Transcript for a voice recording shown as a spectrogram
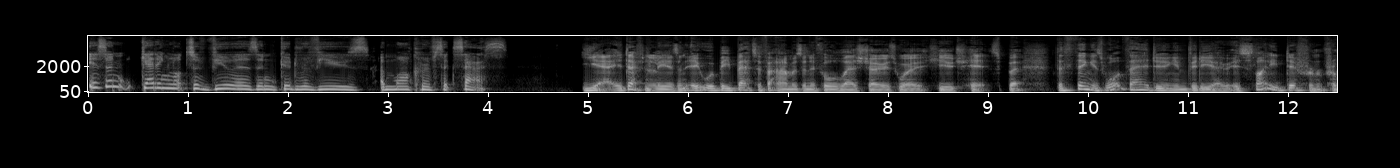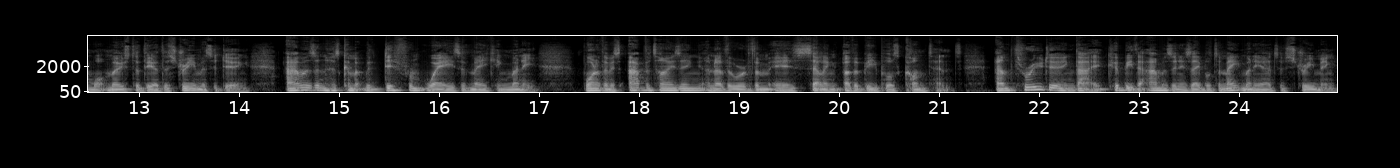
isn't getting lots of viewers and good reviews a marker of success? Yeah, it definitely is. And it would be better for Amazon if all their shows were huge hits. But the thing is, what they're doing in video is slightly different from what most of the other streamers are doing. Amazon has come up with different ways of making money. One of them is advertising, another of them is selling other people's content. And through doing that, it could be that Amazon is able to make money out of streaming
